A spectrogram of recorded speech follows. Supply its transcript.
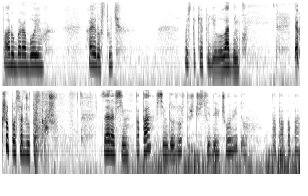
Пару барабоїв. Хай ростуть. Ось таке то діло, ладненько. Якщо посаджу, то скажу. Зараз всім па-па, всім до зустрічі в слідуючому відео. Па-па-па-па.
